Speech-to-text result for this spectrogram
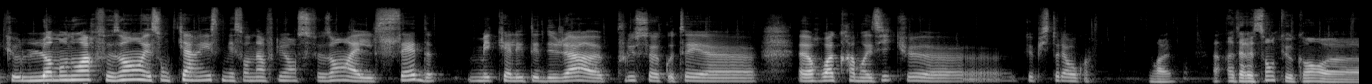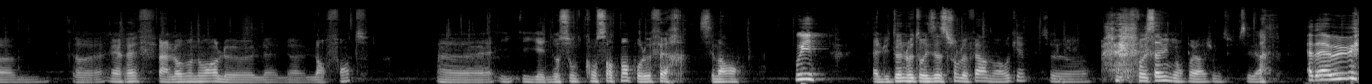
que l'homme en noir faisant et son charisme et son influence faisant, elle cède, mais qu'elle était déjà euh, plus côté euh, euh, roi cramoisi que euh, que quoi. Ouais. Intéressant que quand euh, euh, RF, l'homme en noir, le- le- le- l'enfante, euh, il il y a une notion de consentement pour le faire. C'est marrant. Oui. Elle lui donne l'autorisation de le faire. Non, ok. euh, Je trouvais ça mignon. Voilà, je me suis c'est bien. Ah bah oui.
